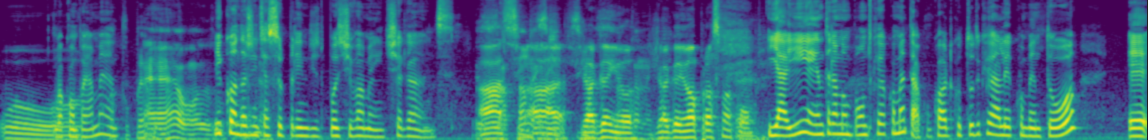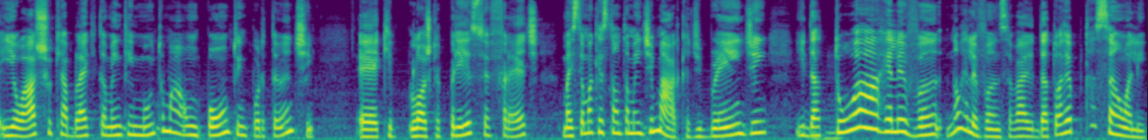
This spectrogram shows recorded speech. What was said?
o, o acompanhamento. O acompanhamento. É, o... E quando a gente é surpreendido positivamente, chega antes. Ah, sim, ah, sim, já ganhou. Exatamente. Já ganhou a próxima compra. E aí entra num ponto que eu ia comentar. Concordo com tudo que a Ale comentou. É, e eu acho que a Black também tem muito uma, um ponto importante, é, que, lógico, é preço, é frete, mas tem uma questão também de marca, de branding e da uhum. tua relevância, não relevância, vai, da tua reputação ali.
